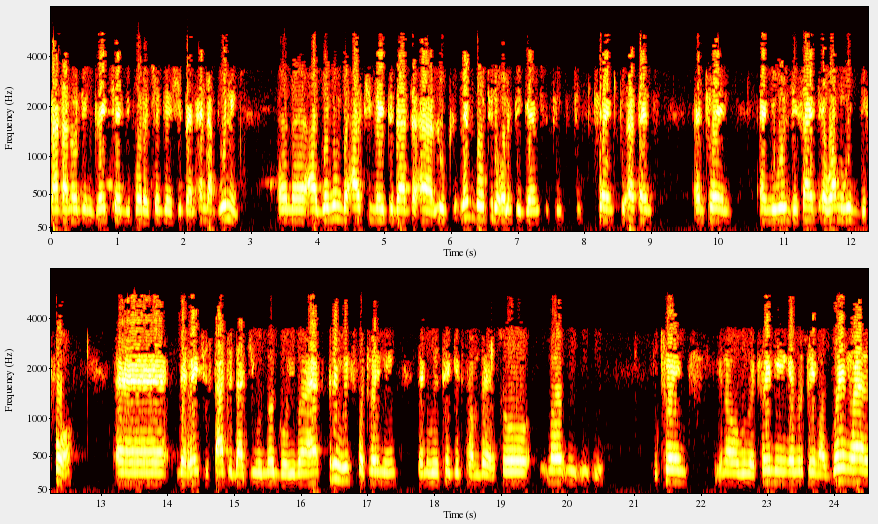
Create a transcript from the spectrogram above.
that are not in great shape before the championship and end up winning. And uh, I gave him the ultimate that, uh, look, let's go to the Olympic Games to, to train, to Athens and train, and you will decide uh, one week before uh, the race started that you will not go. You're going to have three weeks for training, then we'll take it from there. So, you know, he, he, trained, you know, we were training, everything was going well.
